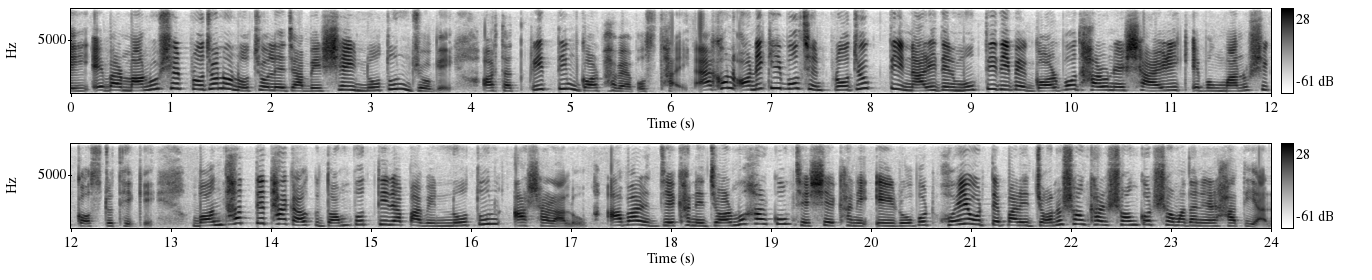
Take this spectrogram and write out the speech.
ভিত্তিতেই এবার মানুষের প্রজননও চলে যাবে সেই নতুন যোগে, অর্থাৎ কৃত্রিম গর্ভাব্যবস্থায় এখন অনেকেই বলছেন প্রযুক্তি নারীদের মুক্তি দিবে গর্ভধারণের শারীরিক এবং মানসিক কষ্ট থেকে। বন্ধাত্বে থাকা দম্পতিরা পাবে নতুন আশার আলো। আবার যেখানে জন্মহার কমছে, সেখানে এই রোবট হয়ে উঠতে পারে জনসংখ্যার সংকট সমাধানের হাতিয়ার।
